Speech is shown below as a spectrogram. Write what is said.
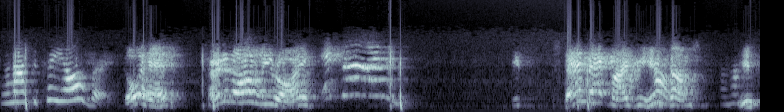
You'll knock the tree over. Go ahead. Turn it on, Leroy. It's on. You stand back, Marjorie. Here it oh. comes. Uh-huh. You-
